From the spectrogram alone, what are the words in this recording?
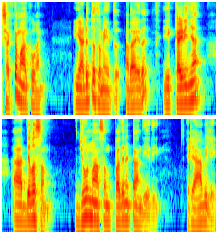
ശക്തമാക്കുവാൻ ഈ അടുത്ത സമയത്ത് അതായത് ഈ കഴിഞ്ഞ ദിവസം ജൂൺ മാസം പതിനെട്ടാം തീയതി രാവിലെ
